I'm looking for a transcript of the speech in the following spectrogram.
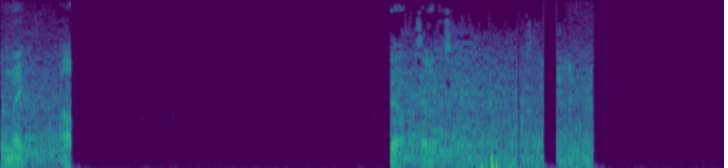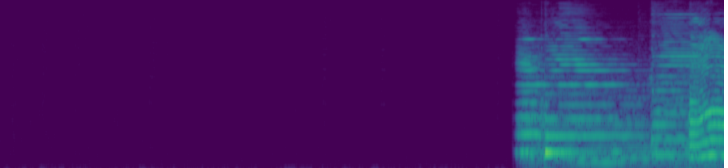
ఉన్నాయి సెలవు తీసుకుంటాం Oh.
